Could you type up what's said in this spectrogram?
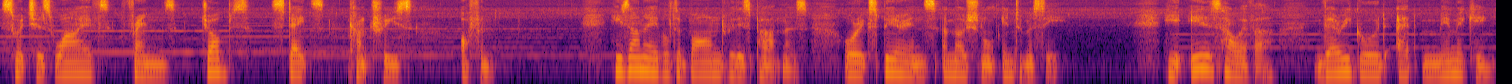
switches wives, friends, jobs, states, countries, often. He's unable to bond with his partners or experience emotional intimacy. He is, however, very good at mimicking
